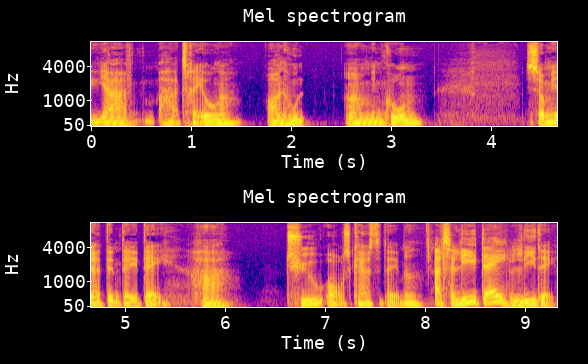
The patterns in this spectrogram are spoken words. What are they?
jeg har tre unger og en hund og min kone, som jeg den dag i dag har 20 års kærestedag med. Altså lige i dag, Lige i dag.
